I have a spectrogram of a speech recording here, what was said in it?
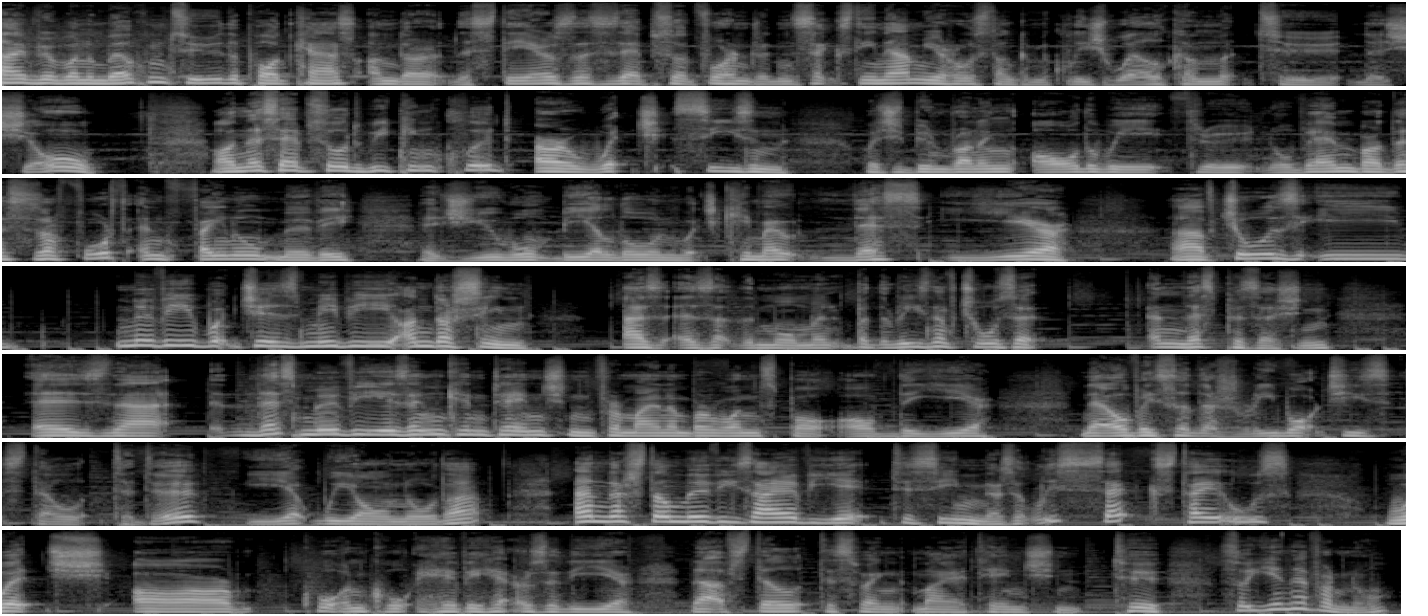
Hi, everyone, and welcome to the podcast Under the Stairs. This is episode 416. I'm your host, Duncan McLeish. Welcome to the show. On this episode, we conclude our Witch season, which has been running all the way through November. This is our fourth and final movie. It's You Won't Be Alone, which came out this year. I've chose a movie which is maybe underseen as it is at the moment, but the reason I've chose it in this position is that this movie is in contention for my number one spot of the year. Now, obviously, there's rewatches still to do. Yep, we all know that. And there's still movies I have yet to see. There's at least six titles which are quote unquote heavy hitters of the year that I've still to swing my attention to. So you never know.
